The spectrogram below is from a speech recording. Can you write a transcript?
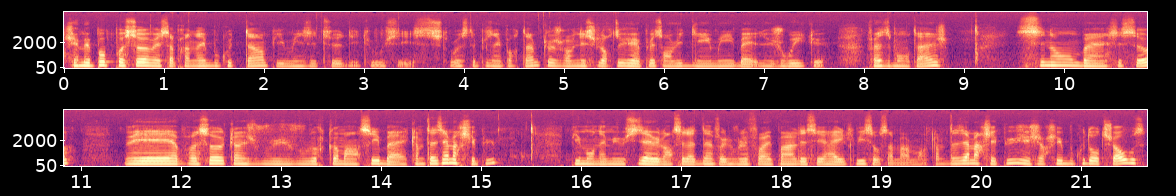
J'aimais pas pas ça, mais ça prenait beaucoup de temps, puis mes études et tout, je trouvais que c'était plus important. que je revenais sur l'ordi, j'avais plus envie de gamer, ben, de jouer que faire du montage. Sinon, ben, c'est ça. Mais après ça, quand je voulais, recommencer, ben, comme ça marchait plus. Puis mon ami aussi avait lancé là-dedans, fait que je voulais faire pas mal de séries avec lui, sauf ça Comme ça marchait plus, j'ai cherché beaucoup d'autres choses,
